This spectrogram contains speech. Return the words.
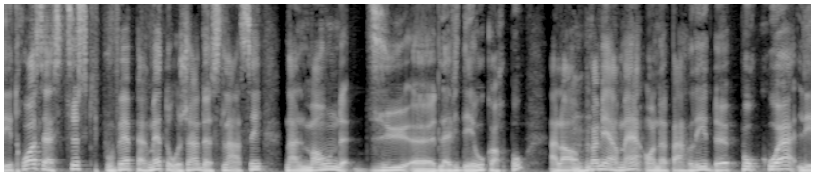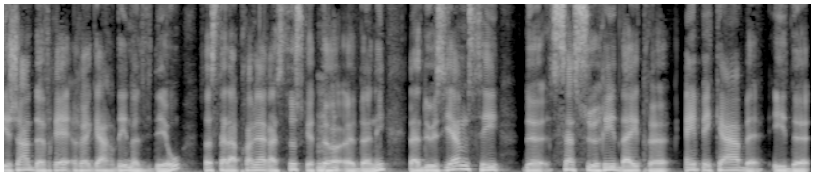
des trois astuces qui pouvaient permettre aux gens de se lancer dans le monde du euh, de la vidéo corpo. Alors, mm-hmm. premièrement, on a parlé de pourquoi les gens devraient regarder notre vidéo. Ça, c'était la première astuce que tu as mm-hmm. donnée. La deuxième, c'est de s'assurer d'être impeccable et de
